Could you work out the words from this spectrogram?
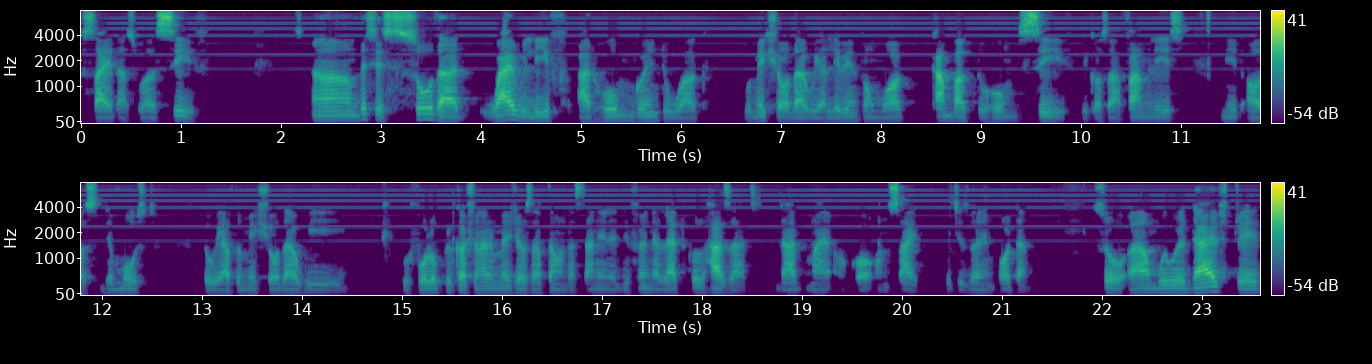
site as well safe. Um, this is so that while we live at home going to work, we make sure that we are leaving from work, come back to home safe because our families need us the most. So we have to make sure that we we follow precautionary measures after understanding the different electrical hazards that might occur on site, which is very important. So um, we will dive straight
